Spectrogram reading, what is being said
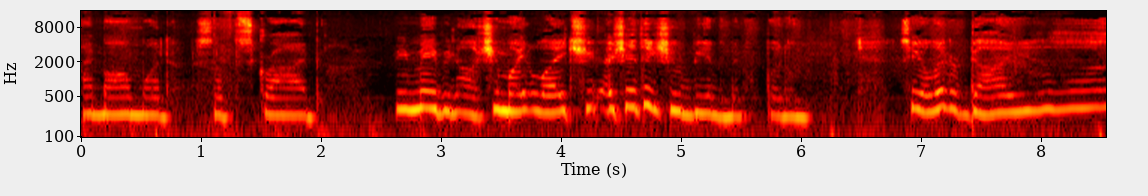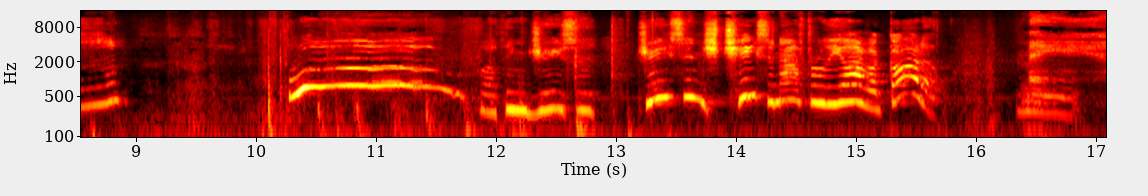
My mom would subscribe. I mean, maybe not. She might like. She, actually, I think she would be in the middle. But um, see you later, guys. Woo! I think Jason, Jason's chasing after the avocado. 没。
